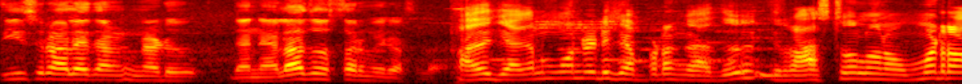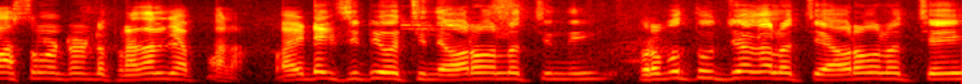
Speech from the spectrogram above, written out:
తీసుకురాలేదు అంటున్నాడు. దాన్ని ఎలా చూస్తారు మీరు అసలు? అది జగన్మోహన్ రెడ్డి చెప్పడం కాదు ఈ రాష్ట్రంలో ఉమ్మడి రాష్ట్రంలో ఉన్నటువంటి ప్రజలు చెప్పాలా? హైటెక్ సిటీ వచ్చింది ఎవరి వాళ్ళు వచ్చింది? ప్రభుత్వ ఉద్యోగాలు వచ్చాయి ఎవరి వాళ్ళు వచ్చాయి?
